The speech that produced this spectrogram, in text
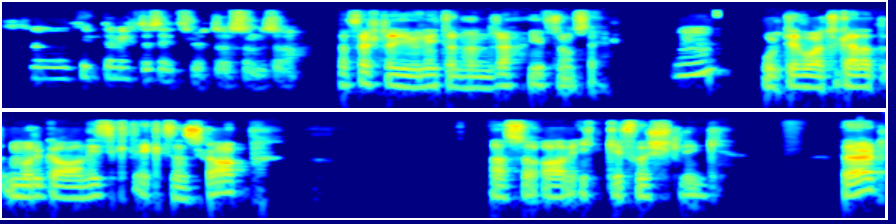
så fick de gifta sig till slut då, som du sa. Den första juli 1900 gifte de sig. Mm. Och det var ett så kallat morganiskt äktenskap. Alltså av icke-förstlig börd.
